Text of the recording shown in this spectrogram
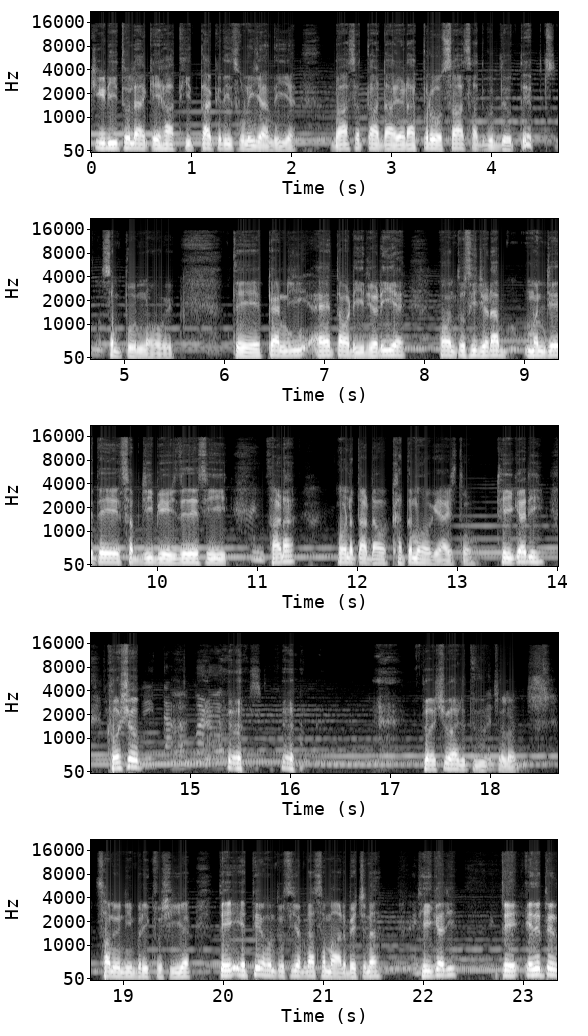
ਕੀੜੀ ਤੋਂ ਲੈ ਕੇ ਹਾਥੀ ਤੱਕ ਦੀ ਸੁਣੀ ਜਾਂਦੀ ਹੈ ਬਸ ਤੁਹਾਡਾ ਜਿਹੜਾ ਭਰੋਸਾ ਸਤਿਗੁਰੂ ਦੇ ਉੱਤੇ ਸੰਪੂਰਨ ਹੋਵੇ। ਤੇ ਭੈਣ ਜੀ ਇਹ ਤੁਹਾਡੀ ਜਿਹੜੀ ਹੈ ਹੁਣ ਤੁਸੀਂ ਜਿਹੜਾ ਮੰਜੇ ਤੇ ਸਬਜ਼ੀ ਵੇਚਦੇ ਸੀ ਹਨਾ? ਹੁਣ ਤੁਹਾਡਾ ਉਹ ਖਤਮ ਹੋ ਗਿਆ ਅੱਜ ਤੋਂ। ਠੀਕ ਹੈ ਜੀ? ਖੁਸ਼ ਹੋ? ਖੁਸ਼ ਹੋ ਅੱਜ ਤੁਸੀਂ? ਚਲੋ ਸਾਨੂੰ ਇੰਨੀ ਬੜੀ ਖੁਸ਼ੀ ਹੈ ਤੇ ਇੱਥੇ ਹੁਣ ਤੁਸੀਂ ਆਪਣਾ ਸਮਾਨ ਵੇਚਣਾ ਠੀਕ ਹੈ ਜੀ? ਤੇ ਇਹਦੇ ਤੇ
